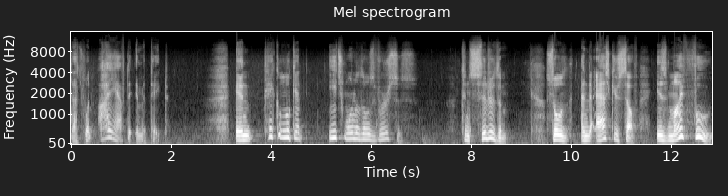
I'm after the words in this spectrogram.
That's what I have to imitate. And take a look at each one of those verses. Consider them. So, and ask yourself, is my food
